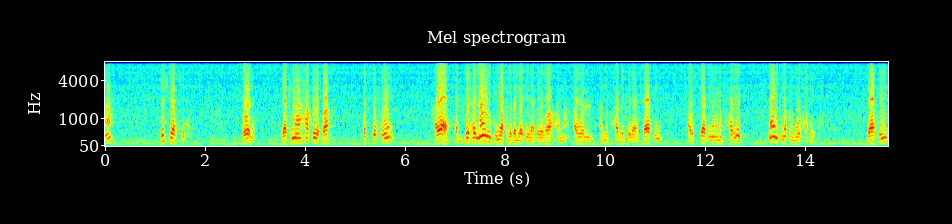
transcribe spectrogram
ها؟ تشبه السحر. أولا لكنها حقيقة. والسحر خيال السحر ما يمكن يقلب اليد إلى بيضاء أو, أو المتحرك إلى ساكن أو الساكن إلى متحرك. ما يمكن يقلبه حقيقة. لكن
